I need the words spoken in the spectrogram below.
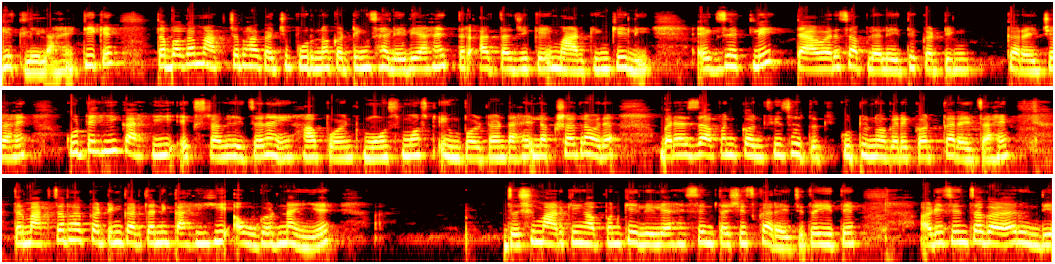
घेतलेला आहे. ठीक आहे? तर बघा मागच्या भागाची पूर्ण कटिंग झालेली आहे. तर आता जी काही मार्किंग केली एक्झॅक्टली त्यावरच आपल्याला इथे कटिंग करायची आहे. कुठेही काही एक्स्ट्रा घ्यायचं नाही. हा पॉईंट मोस्ट मोस्ट इम्पॉर्टंट आहे. लक्षात राहू द्या बऱ्याचदा आपण कन्फ्यूज होतो की कुठून वगैरे कट करायचा आहे. तर मागचा भाग कटिंग करताना काहीही अवघड नाही आहे जशी मार्किंग आपण केलेली आहे सेम तशीच करायची. तर इथे अडीच इंच गळ्या रुंदी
